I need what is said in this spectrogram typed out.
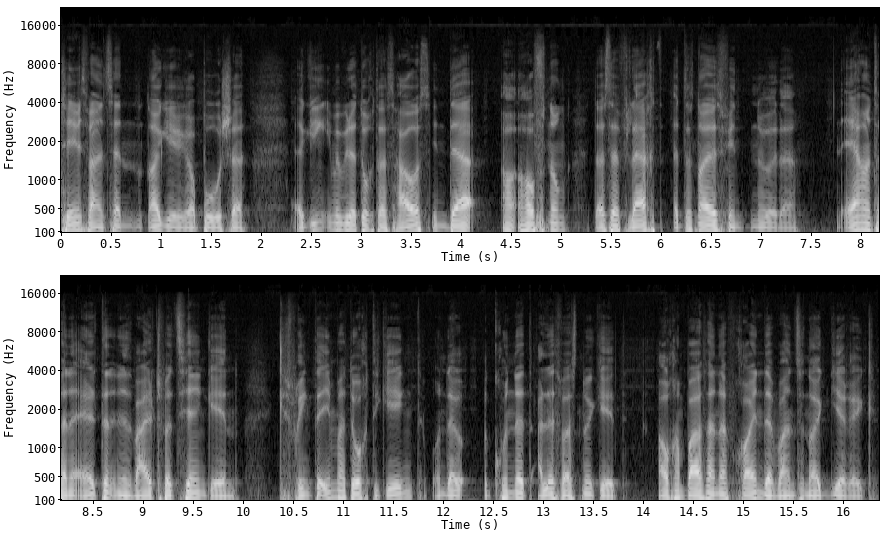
James war ein sehr neugieriger Bursche. Er ging immer wieder durch das Haus in der Hoffnung, dass er vielleicht etwas Neues finden würde. Wenn er und seine Eltern in den Wald spazieren gehen, springt er immer durch die Gegend und erkundet alles, was nur geht. Auch ein paar seiner Freunde waren so neugierig.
